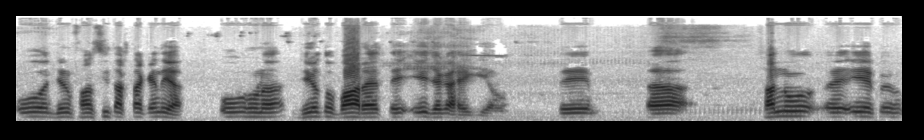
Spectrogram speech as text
ਉਹ ਜਿਹਨੂੰ ਫਾਂਸੀ ਤਖਤਾ ਕਹਿੰਦੇ ਆ, ਉਹ ਹੁਣ ਜੇਲ੍ਹ ਤੋਂ ਬਾਹਰ ਹੈ ਤੇ ਇਹ ਜਗ੍ਹਾ ਹੈਗੀ ਆ ਉਹ। ਤੇ ਸਾਨੂੰ ਇਹ ਇੱਕ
